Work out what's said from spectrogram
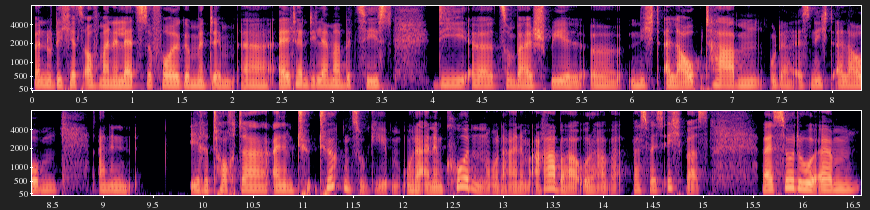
wenn du dich jetzt auf meine letzte Folge mit dem äh, Elterndilemma beziehst, die äh, zum Beispiel äh, nicht erlaubt haben oder es nicht erlauben, einen ihre Tochter einem Türken zu geben oder einem Kurden oder einem Araber oder was weiß ich was. Weißt du, du ähm,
